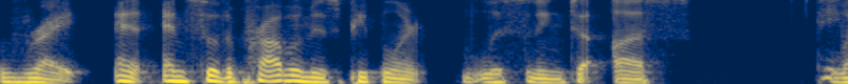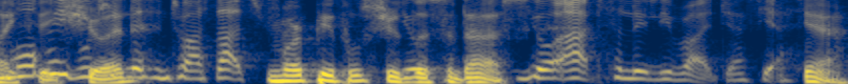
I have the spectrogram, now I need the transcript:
Right. And and so the problem is people aren't listening to us. Pe- Like they people should. should. listen to us. That's true. More people should You're- listen to us. You're absolutely right, Jeff. Yes. Yeah.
